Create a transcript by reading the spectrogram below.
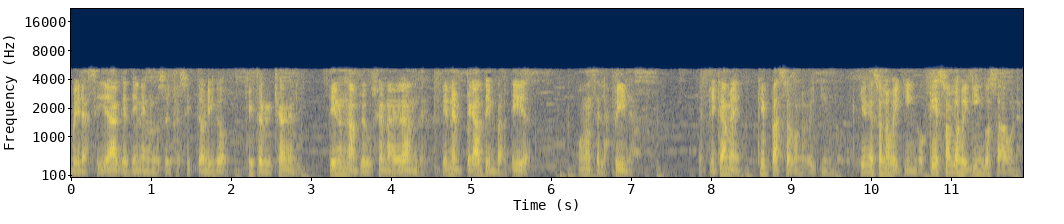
veracidad que tienen con los hechos históricos. History Channel tiene una producción adelante, tienen plata invertida, pónganse las pilas. Explícame, ¿qué pasó con los vikingos? ¿Quiénes son los vikingos? ¿Qué son los vikingos ahora?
